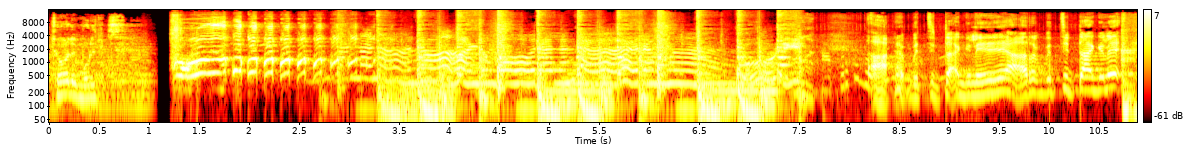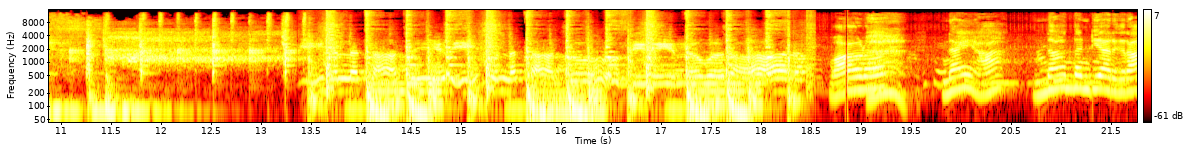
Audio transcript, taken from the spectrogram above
சோலி முடிச்சு ஆரம்பிச்சிட்டாங்களே ஆரம்பிச்சிட்டாங்களே. வாங்கணும் நாயா? நான் தண்டியா இருக்கிறா?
